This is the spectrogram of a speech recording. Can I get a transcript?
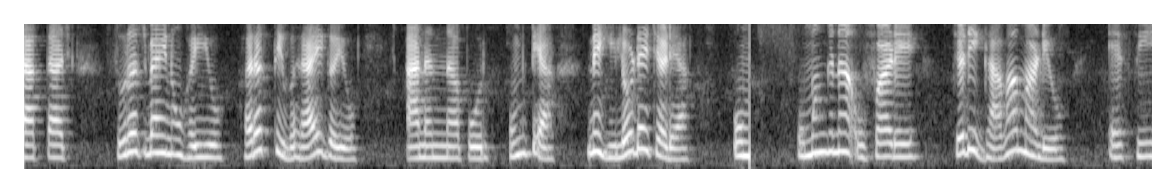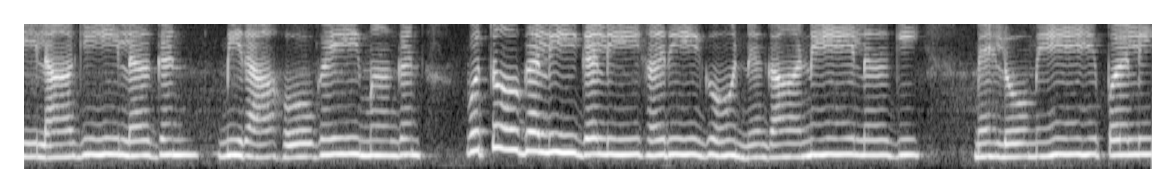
લાગતા જ સુરજબાઈનું હૈયું હરખથી ભરાઈ ગયું. આનંદના પૂર ઉમટ્યા ને હિલોડે ચડ્યા. ઉમંગના ઉફાળે ચડી ગાવા માંડ્યો. એસી લાગી લગન, મીરા હો ગઈ મગન, વો તો ગલી ગલી હરી ગોન ગાને લગી, મહેલો મેં પલી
